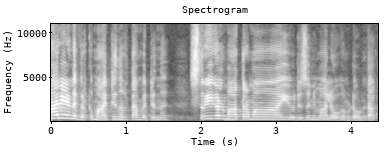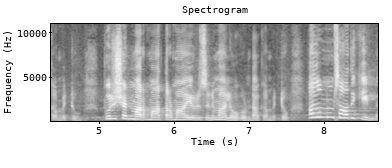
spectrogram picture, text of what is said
ആരെയാണ് ഇവർക്ക് മാറ്റി നിർത്താൻ പറ്റുന്നത്? സ്ത്രീകൾ മാത്രമായി ഒരു സിനിമാ ലോകം ഇവിടെ ഉണ്ടാക്കാൻ പറ്റുമോ പുരുഷന്മാർ മാത്രമായ ഒരു സിനിമാ ലോകം ഉണ്ടാക്കാൻ പറ്റുമോ അതൊന്നും സാധിക്കില്ല.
